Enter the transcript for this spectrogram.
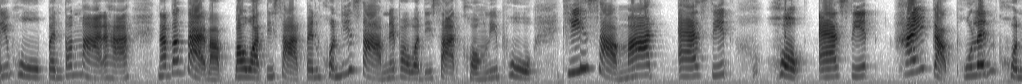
ลิพูเป็นต้นมานะคะ นับตั้งแต่แบบประวัติศาสตร์เป็นคนที่ 3 ในประวัติศาสตร์ของลิพูที่สามารถแอซิด6แอซิดให้กับผู้เล่นคน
